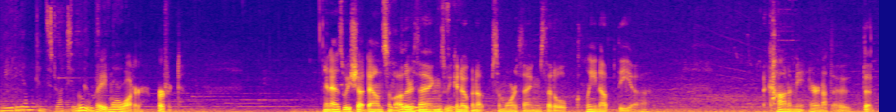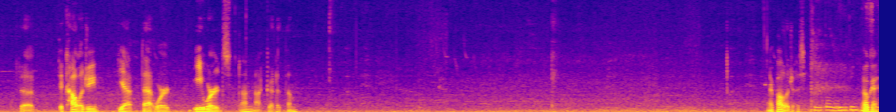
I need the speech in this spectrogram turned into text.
Medium construction Oh, hey, more water. Perfect. And as we shut down some other things, we can open up some more things that'll clean up the uh, economy, or not the, the the ecology. Yeah, that word. E words. I'm not good at them. I apologize. People leaving the Okay.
